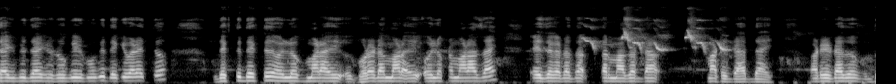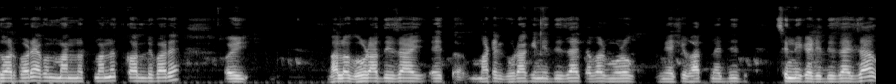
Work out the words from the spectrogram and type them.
দেশ বিদেশ রোগীর মুখে দেখে বেড়াইতো। দেখতে দেখতে ওই লোক মারা ঘোড়াটা মারা ওই লোকটা মারা যায়, এই জায়গাটা তার- মাজারটা মাটির ডাত দেয়। মাটিটা দেওয়ার পরে এখন মান্নত মান্নত করলে পারে ওই ভালো ঘোড়া দিয়ে যায়, এই মাটির ঘোড়া কিনে দিয়ে যায়, তারপর মোরগ নিয়ে এসে ভাত নিয়ে দিয়ে চিনি কেটে দিয়ে যায়। যা,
